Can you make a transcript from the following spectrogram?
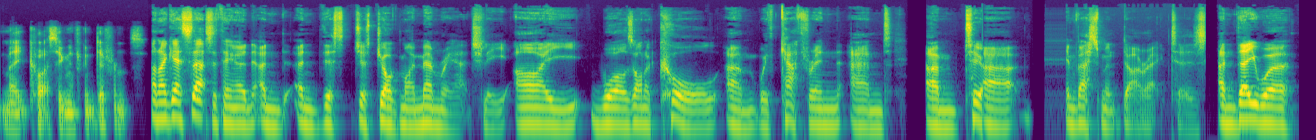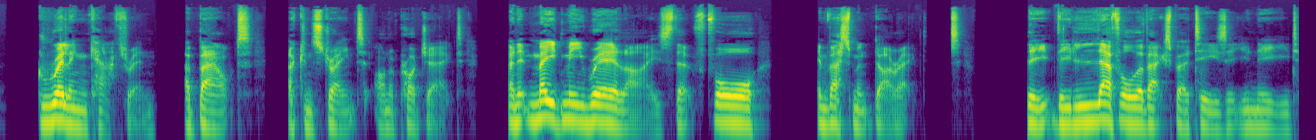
make quite a significant difference. And I guess that's the thing, and and, and this just jogged my memory. Actually, I was on a call um, with Catherine and um, two uh, investment directors, and they were grilling Catherine about a constraint on a project, and it made me realise that for investment directors, the the level of expertise that you need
